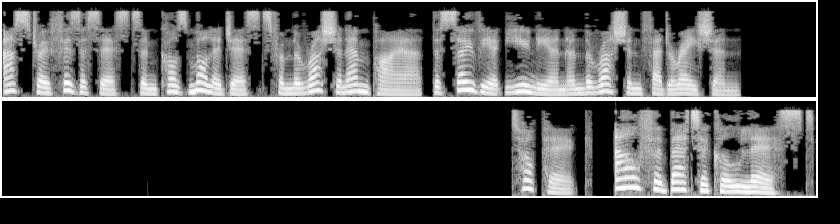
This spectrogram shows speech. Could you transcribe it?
astrophysicists and cosmologists from the Russian Empire, the Soviet Union and the Russian Federation. Alphabetical list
